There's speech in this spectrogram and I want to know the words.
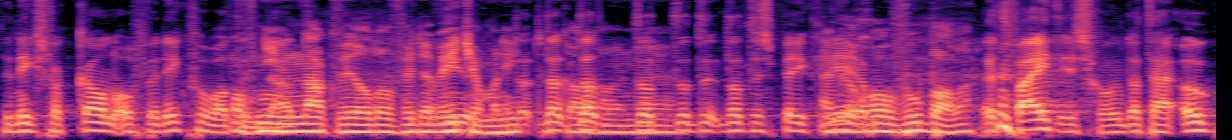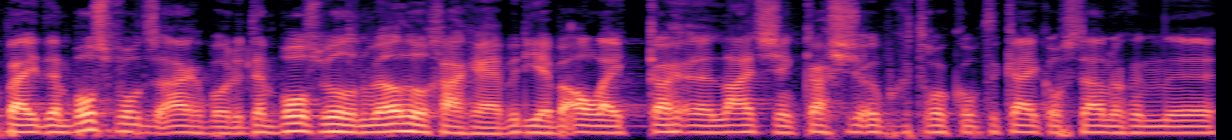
er niks van kan of weet ik veel wat. of niet een inderdaad. NAC wilde, of dat weet je allemaal niet. Dat, kan dat, gewoon, dat, eh, dat, dat, dat is hij wil speculeren. gewoon voetballen. Het feit is gewoon dat hij ook bij Den Bosch bijvoorbeeld is aangeboden. Den Bosch wilde hem wel heel graag hebben. Die hebben allerlei eh, laadjes en kastjes opengetrokken om te kijken of ze daar nog een, een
